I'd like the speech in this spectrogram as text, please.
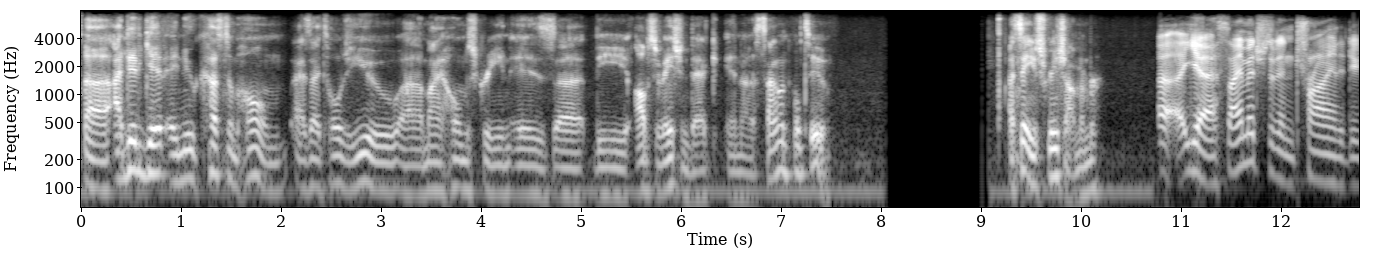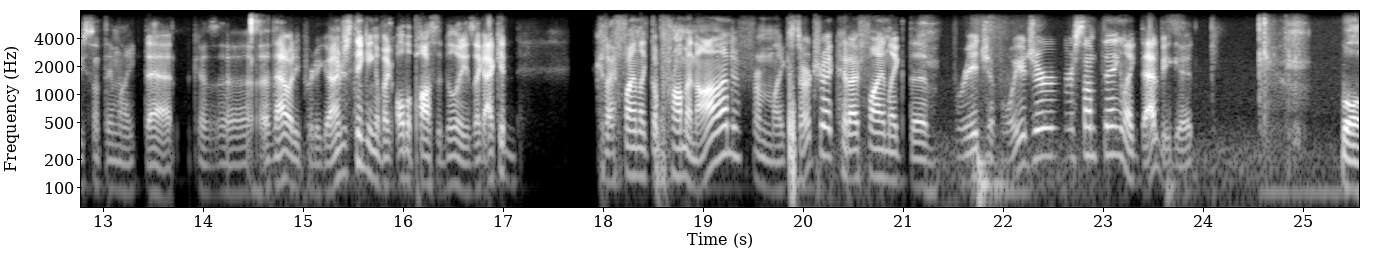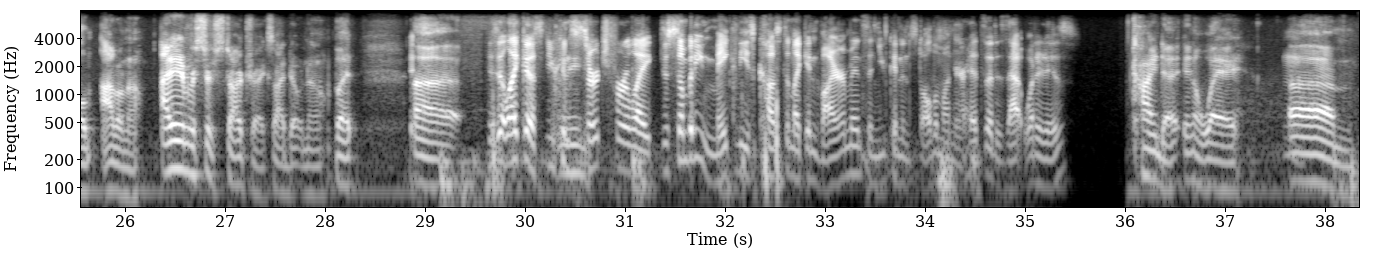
Uh, I did get a new custom home, as I told you. Uh, my home screen is uh, the observation deck in uh, Silent Hill 2. I sent you a screenshot, remember? Uh, yes, I'm interested in trying to do something like that because uh, that would be pretty good. I'm just thinking of like all the possibilities. Like I could, could I find like the promenade from like Star Trek? Could I find like the bridge of Voyager or something? Like that'd be good. Well, I don't know. I didn't ever search Star Trek, so I don't know. But uh, Is it like a you can I mean- search for like does somebody make these custom like environments and you can install them on your headset? Is that what it is? kinda in a way. Hmm. Um,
